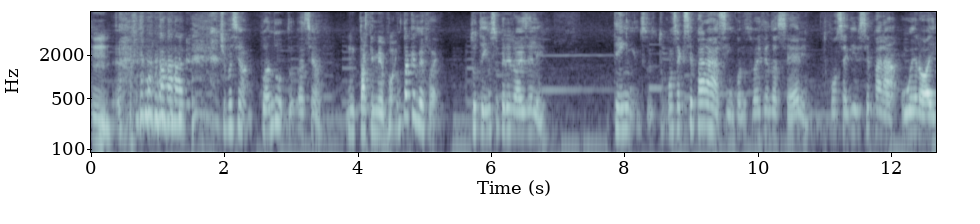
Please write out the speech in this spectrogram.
Hum, tipo assim, ó, quando. Assim, ó, um toque me voe. um toque me foi. Tu tem os super-heróis ali. Tem. Tu, tu consegue separar, assim, quando tu vai vendo a série, tu consegue separar o herói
